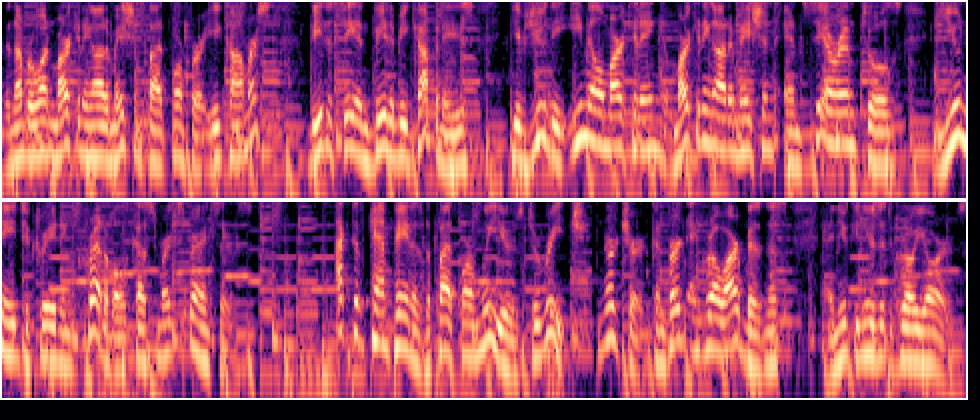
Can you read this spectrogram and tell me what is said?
the number one marketing automation platform for e commerce, B2C, and B2B companies, gives you the email marketing, marketing automation, and CRM tools you need to create incredible customer experiences. Active Campaign is the platform we use to reach, nurture, convert, and grow our business, and you can use it to grow yours.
